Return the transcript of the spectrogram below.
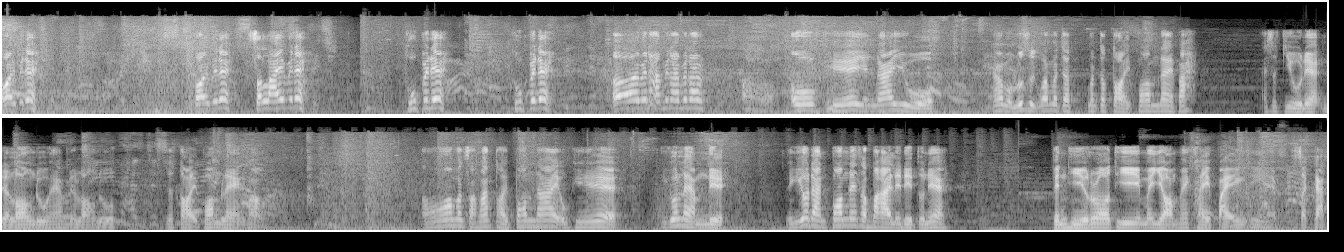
ต่อยไปเด้ต่อยไปเด้สไลด์ไปเด้ทุบไปเด้ทุบไปเด้เออไม่ทันไม่ทันไม่ทันโอเคยังได้อยู่ครับผมรู้สึกว่ามันจะมันจะต่อยป้อมได้ปะไอ้สกิลเนี่ยเดี๋ยวลองดูครับเดี๋ยวลองดู จะต่อยป้อมแรงเปล่า อ๋อ มันสามารถต่อยป้อมได้โอเค นี่ก็แหลมดิ อย่างนี้ก็ดันป้อมได้สบายเลยดิตัวเนี้ย เป็นฮีโร่ที่ไม่ยอมให้ใครไปจริงๆครับ สกัด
